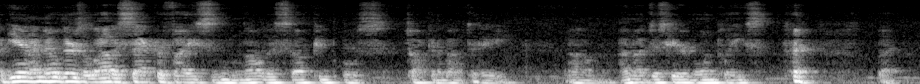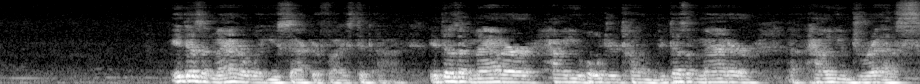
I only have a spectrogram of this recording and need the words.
again, I know there's a lot of sacrifice and all this stuff people's talking about today. Um, I'm not just here in one place, but it doesn't matter what you sacrifice to God. It doesn't matter how you hold your tongue. It doesn't matter uh, how you dress,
